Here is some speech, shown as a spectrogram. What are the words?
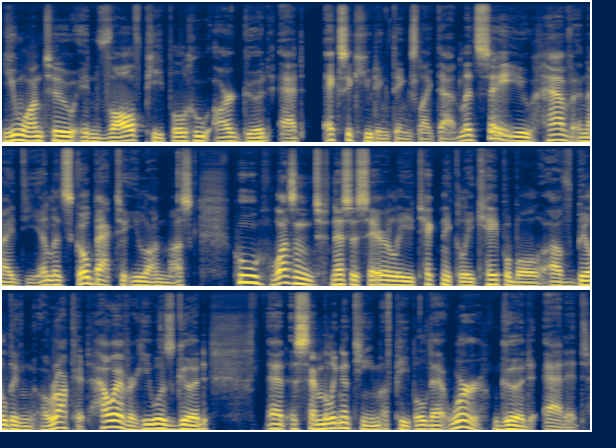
you want to involve people who are good at executing things like that. Let's say you have an idea. Let's go back to Elon Musk, who wasn't necessarily technically capable of building a rocket. However, he was good at assembling a team of people that were good at it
